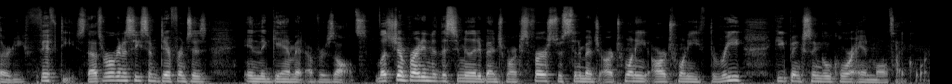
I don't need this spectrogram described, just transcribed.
3050. So that's where we're going to see some differences in the gamut of results. Let's jump right into the simulated benchmarks first with Cinebench R20, R23, Geekbench single core, and multi-core.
